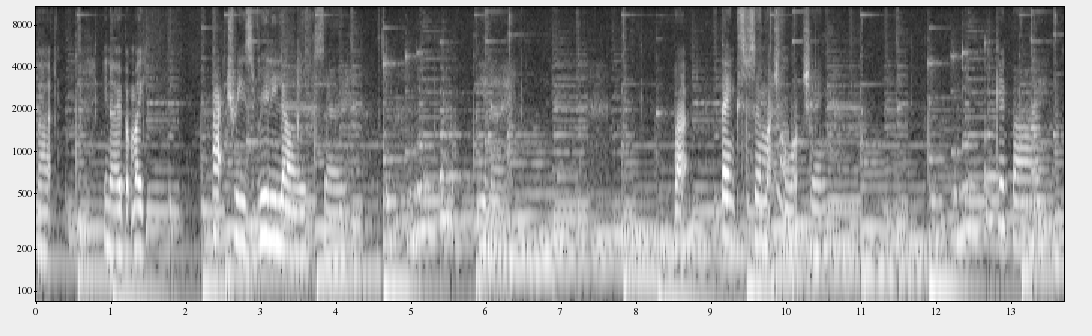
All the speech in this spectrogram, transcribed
but you know, but my battery is really low, so you know. But thanks so much for watching. Goodbye.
